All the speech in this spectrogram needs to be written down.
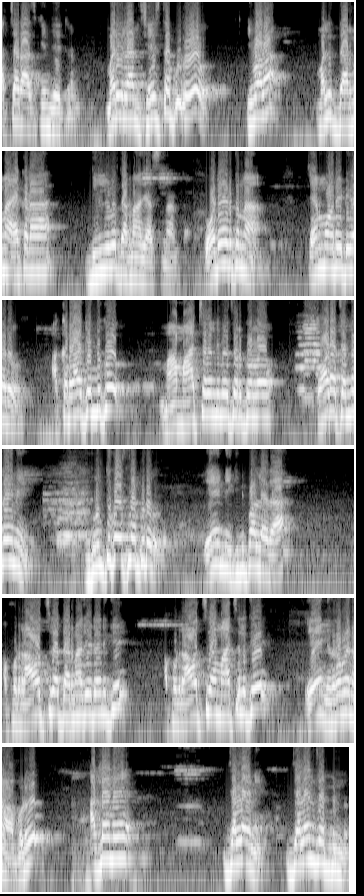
అచ్చ రాజకీయం చేయటం. మరి ఇలాంటి చేసేటప్పుడు ఇవాళ మళ్ళీ ధర్నా ఎక్కడ? ఢిల్లీలో ధర్నా చేస్తున్నా ఓడేడుతున్నా జగన్మోహన్ రెడ్డి గారు అక్కడ రాకెందుకు? మా మాచల నియోజకవర్గంలో కోడ చంద్రయ్యని గొంతుకొచ్చినప్పుడు ఏ నీకు వినిపడలేదా? అప్పుడు రావచ్చుగా ధర్నా చేయడానికి? అప్పుడు రావచ్చుగా మాచలకి ఏ నిద్రపోయినావు అప్పుడు? అట్లనే జల్లయ్యని జల్లయ్యని చంపిండు.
